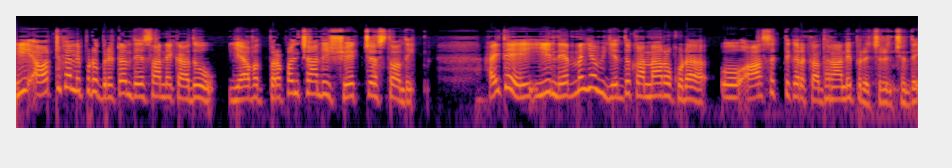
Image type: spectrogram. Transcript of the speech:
ఈ ఆర్టికల్ ఇప్పుడు బ్రిటన్ దేశాన్నే కాదు యావత్ ప్రపంచాన్ని షేక్ చేస్తోంది. అయితే ఈ నిర్ణయం ఎందుకన్నారో కూడా ఓ ఆసక్తికర కథనాన్ని ప్రచురించింది.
